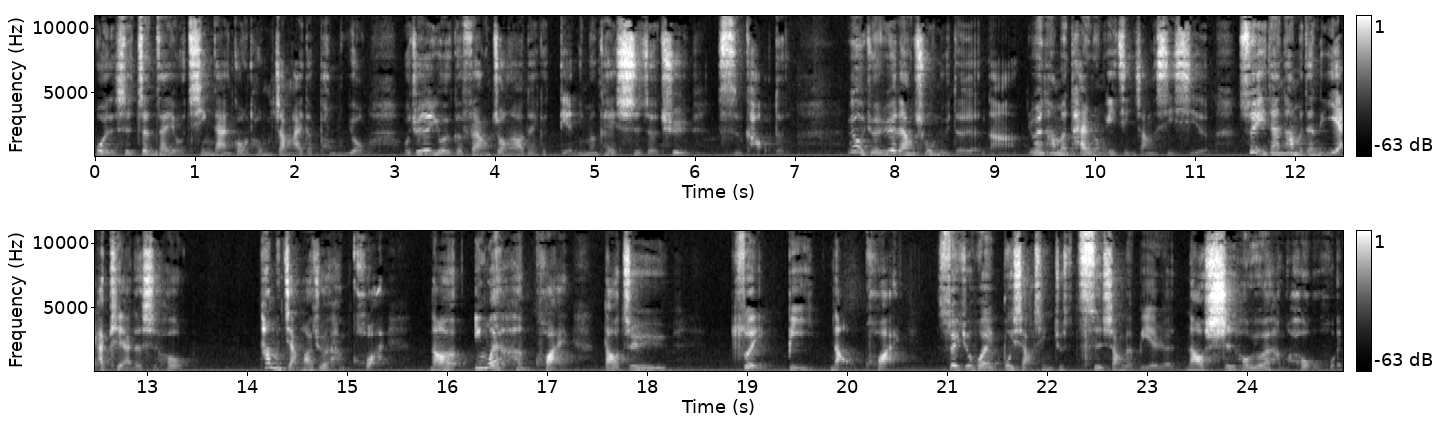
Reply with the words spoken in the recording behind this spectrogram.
或者是正在有情感沟通障碍的朋友，我觉得有一个非常重要的一个点，你们可以试着去思考的。因为我觉得月亮处女的人啊，因为他们太容易紧张兮兮了，所以一旦他们在你压起来的时候，他们讲话就会很快，然后因为很快，导致于嘴比脑快，所以就会不小心就是刺伤了别人，然后事后又会很后悔。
